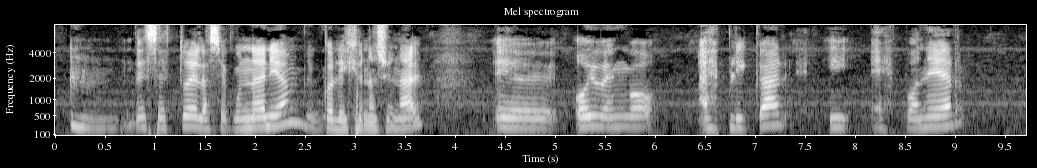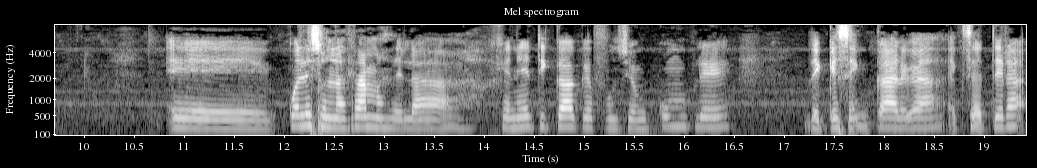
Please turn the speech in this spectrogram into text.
de sexto de la secundaria del Colegio Nacional. Eh, hoy vengo a explicar y exponer eh, cuáles son las ramas de la genética, qué función cumple, de qué se encarga, etcétera,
